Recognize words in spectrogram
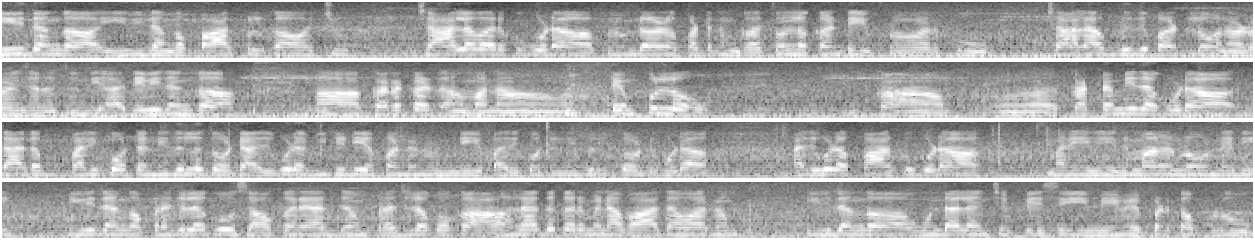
ఈ విధంగా ఈ విధంగా పార్కులు కావచ్చు. చాలా వరకు కూడా పిల్లల పట్టణం గతంలో కంటే ఇప్పటి వరకు చాలా అభివృద్ధి పాటలో నడవడం జరుగుతుంది. అదేవిధంగా కరకట మన టెంపుల్లో కట్ట మీద కూడా దాదాపు పది కోట్ల నిధులతోటి అది కూడా విటిడిఏ ఫండ్ నుండి పది కోట్ల నిధులతోటి కూడా అది కూడా పార్కు కూడా మరి నిర్మాణంలో ఉన్నది. ఈ విధంగా ప్రజలకు సౌకర్యార్థం ప్రజలకు ఒక ఆహ్లాదకరమైన వాతావరణం ఈ విధంగా ఉండాలని చెప్పేసి మేము ఎప్పటికప్పుడు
